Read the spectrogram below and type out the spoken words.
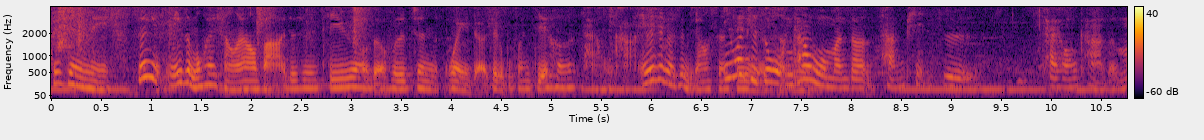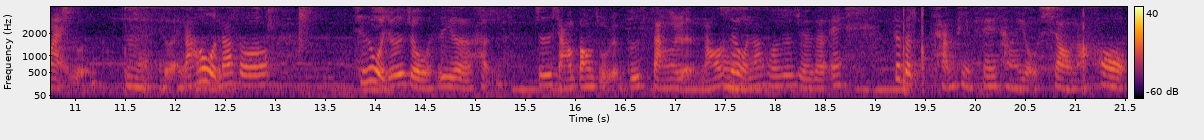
谢谢你。所以你怎么会想到要把就是肌肉的或者正位的这个部分结合彩虹卡？因为这个是比较深。因为其实我你看我们的产品是彩虹卡的脉轮，对对。然后我那时候其实我就是觉得我是一个很就是想要帮助人，不是商人。然后所以我那时候就觉得，哎、这个产品非常有效，然后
